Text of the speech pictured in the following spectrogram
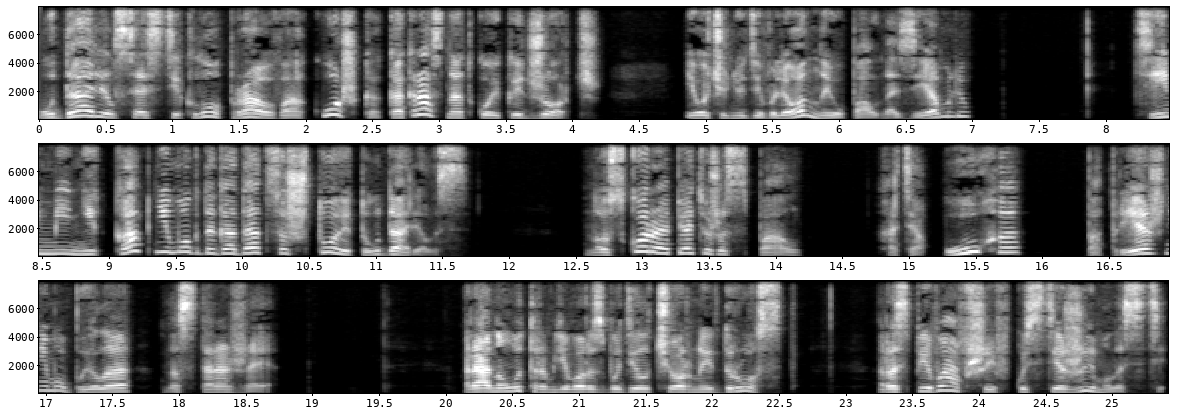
ударился о стекло правого окошка как раз над койкой Джордж и очень удивленный упал на землю. Тимми никак не мог догадаться, что это ударилось, но скоро опять уже спал, хотя ухо по-прежнему было на стороже. Рано утром его разбудил черный дрозд, распевавший в кусте жимолости.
